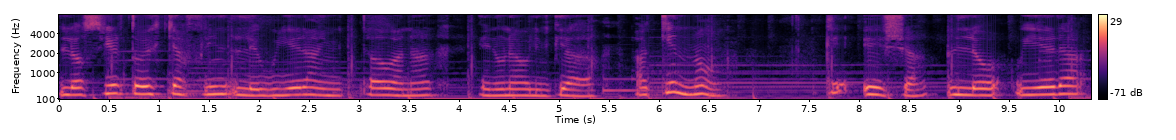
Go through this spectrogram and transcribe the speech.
Lo cierto es que a Flynn le hubiera encantado ganar en una Olimpiada. ¿A quién no? Que ella lo hubiera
